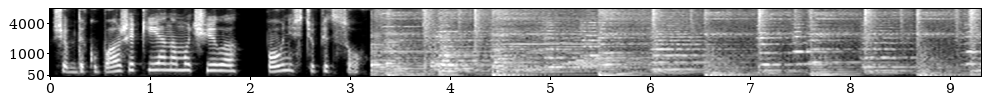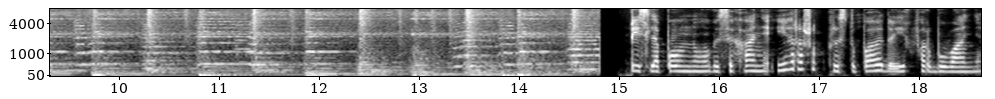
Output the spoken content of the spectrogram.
щоб декупаж, який я намочила, повністю підсох. Після повного висихання іграшок приступаю до їх фарбування.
